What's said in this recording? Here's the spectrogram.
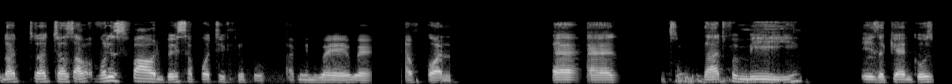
not not just I've always found very supportive people. I mean, where where I've gone, and that for me is again goes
